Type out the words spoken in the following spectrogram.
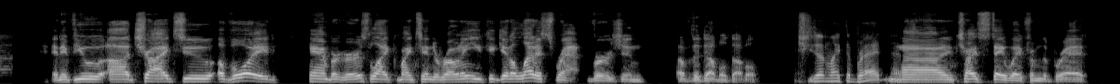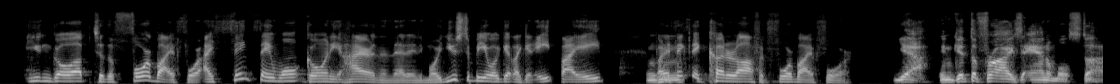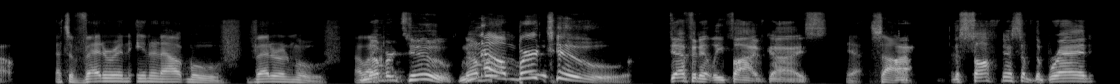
And if you uh, try to avoid hamburgers like my Tenderoni, you could get a lettuce wrap version of the double double. She doesn't like the bread. Uh, try to stay away from the bread. You can go up to the four by four. I think they won't go any higher than that anymore. It used to be able to get like an eight by 8 but I Mhm. think they cut it off at four by four. Yeah, and get the fries animal style. That's a veteran in and out move. Veteran move. I like number it. two, number Number two. definitely five guys. Yeah, solid. Uh, the softness of the bread,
